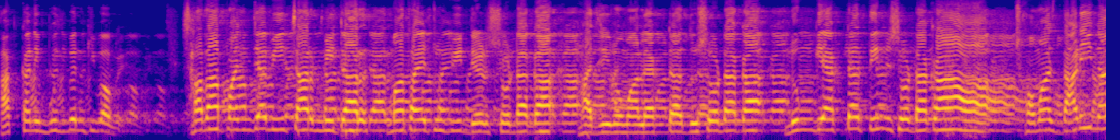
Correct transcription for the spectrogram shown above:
হাক্কানি বুঝবেন কীভাবে? সাদা পাঞ্জাবি চার মিটার, মাথায় টুপি দেড়শো টাকা হাজি রুমাল একটা দুশো টাকা, লুঙ্গি একটা তিনশো টাকা। ছমাস দাড়ি না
